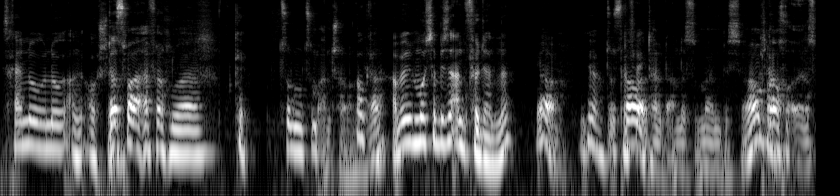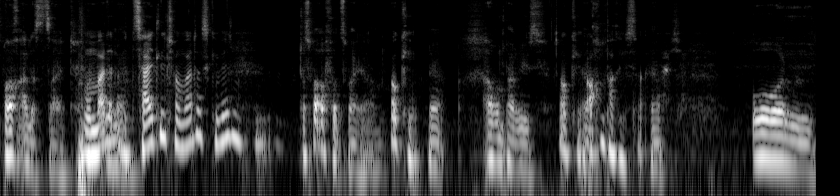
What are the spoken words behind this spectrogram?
Das war nur, nur Das war einfach nur okay zum, zum Anschauen. Okay. Ja. Aber du musst ein bisschen anfüttern, ne? Ja, ja das perfekt. dauert halt alles immer ein bisschen. Es braucht, braucht alles Zeit. Wann war das? Genau. Zeitl schon war das gewesen? Das war auch vor zwei Jahren. Okay. Ja, auch in Paris. Okay, ja. auch in Paris. Ja. Und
